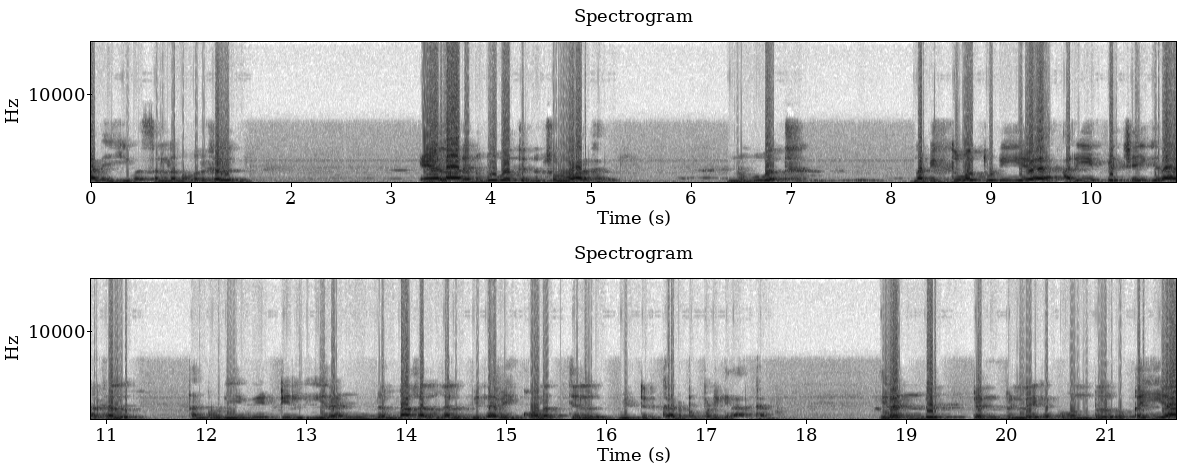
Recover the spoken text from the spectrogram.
அலைஹி வசல்லம் அவர்கள் ஏழான நுபுவத் என்று சொல்வார்கள். நுபுவத் நபித்துவத்துடைய அறிவிப்பை செய்கிறார்கள். தங்களுடைய வீட்டில் இரண்டு மகள்கள் விதவை கோலத்தில் வீட்டிற்கு அனுப்பப்படுகிறார்கள். இரண்டு பெண் பிள்ளைகள் ஒன்று ருக்கையா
